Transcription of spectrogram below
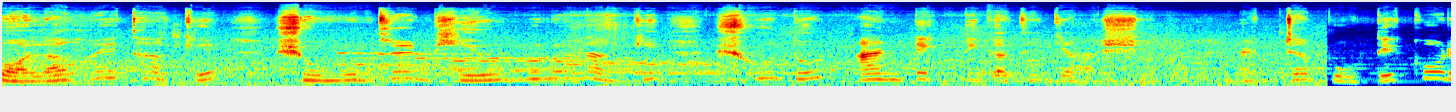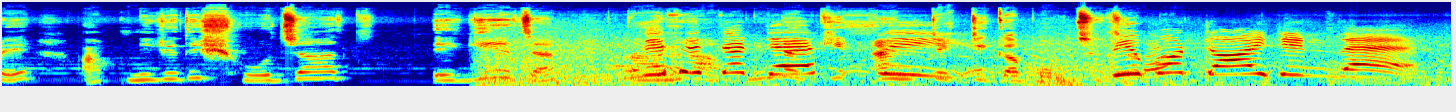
বলা হয়ে থাকে সমুদ্রের ঢেউগুলো নাকি সুদূর অ্যান্টার্কটিকা থেকে আসে। একটা বোটে করে আপনি যদি সোজা এগিয়ে যান তাহলে আপনি নাকি অ্যান্টেকটিকা অ্যান্টার্কটিকা পৌঁছে যাবেন।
